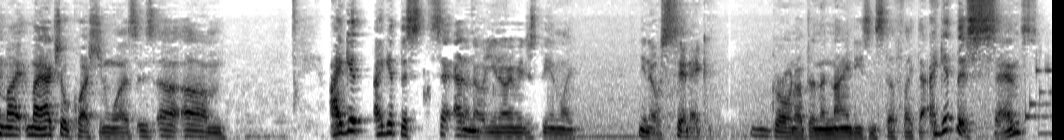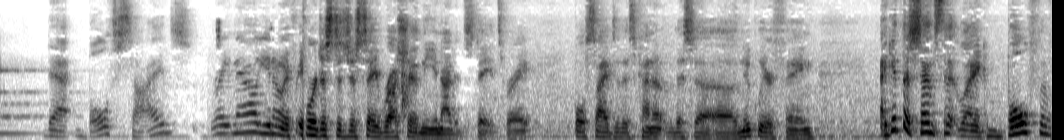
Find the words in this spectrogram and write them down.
my, my actual question was is uh, um, I get I get this I don't know you know what I mean just being like you know cynic growing up in the 90s and stuff like that. I get this sense that both sides right now, you know, if, if we're just to just say Russia and the United States, right, both sides of this kind of this uh, uh, nuclear thing, I get the sense that like both of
